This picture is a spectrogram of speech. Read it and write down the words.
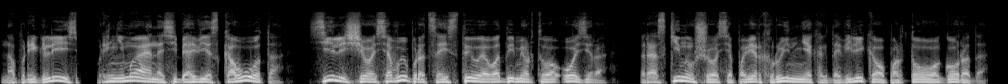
напряглись, принимая на себя вес кого-то, силящегося выбраться из стылой воды мертвого озера, раскинувшегося поверх руин некогда великого портового города.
